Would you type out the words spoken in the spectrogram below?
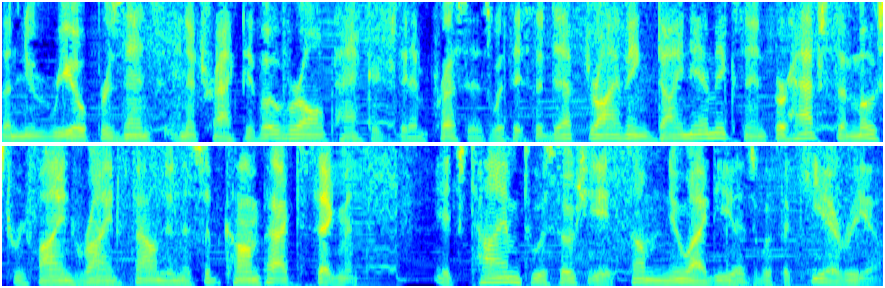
the new Rio presents an attractive overall package that impresses with its adept driving dynamics and perhaps the most refined ride found in the subcompact segment. It's time to associate some new ideas with the Kia Rio.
